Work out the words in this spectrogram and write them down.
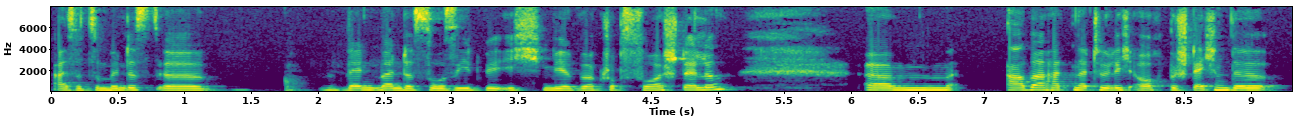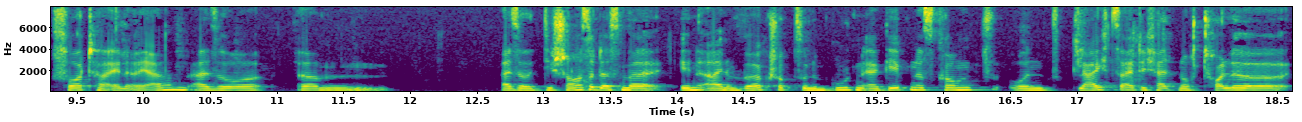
Also zumindest, äh, wenn man das so sieht, wie ich mir Workshops vorstelle. Ähm, aber hat natürlich auch bestechende Vorteile. Ja? Also, ähm, also die Chance, dass man in einem Workshop zu einem guten Ergebnis kommt und gleichzeitig halt noch tolle,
